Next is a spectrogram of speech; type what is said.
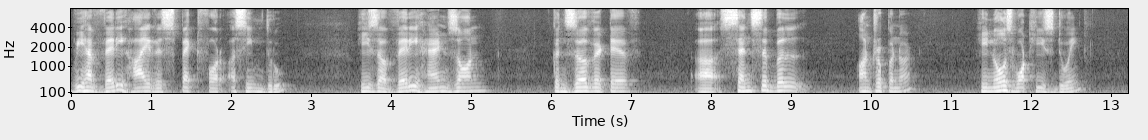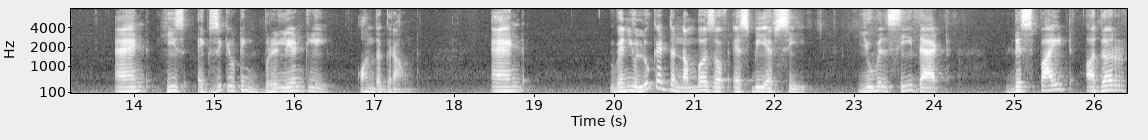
we have very high respect for Aseem Dhru. He's a very hands-on, conservative, uh, sensible entrepreneur. He knows what he's doing and he's executing brilliantly on the ground. And when you look at the numbers of SBFC, you will see that despite other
